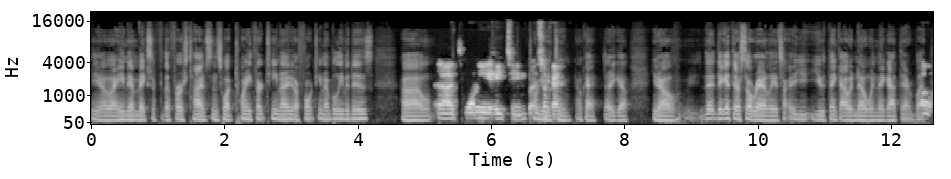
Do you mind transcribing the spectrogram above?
you know, A&M makes it for the first time since what 2013 or 14, I believe it is. Uh, uh 2018, but 2018. okay. Okay, there you go. You know, they, they get there so rarely. It's you, you think I would know when they got there, but oh.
